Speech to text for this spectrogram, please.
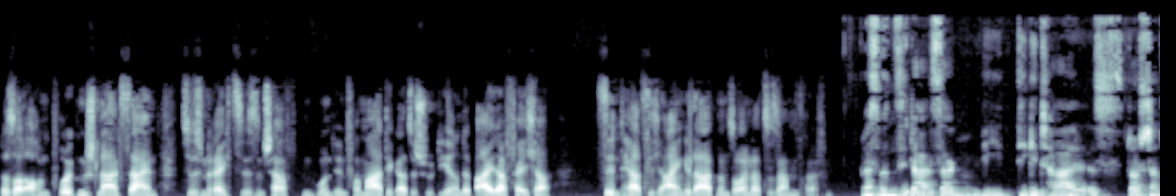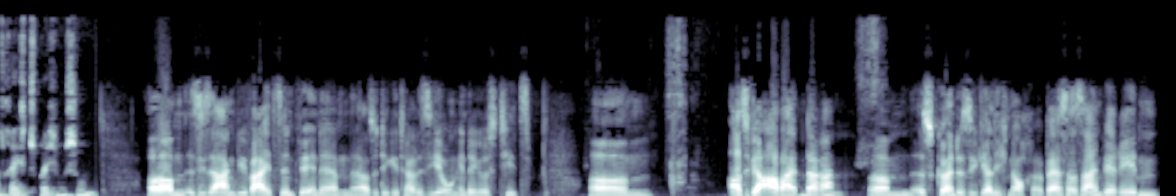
Das soll auch ein Brückenschlag sein zwischen Rechtswissenschaften und Informatik. Also Studierende beider Fächer sind herzlich eingeladen und sollen da zusammentreffen. Was würden Sie da sagen, wie digital ist Deutschland Rechtsprechung schon? Ähm, Sie sagen, wie weit sind wir in der also Digitalisierung in der Justiz? Ähm, also wir arbeiten daran. Ähm, es könnte sicherlich noch besser sein. Wir reden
